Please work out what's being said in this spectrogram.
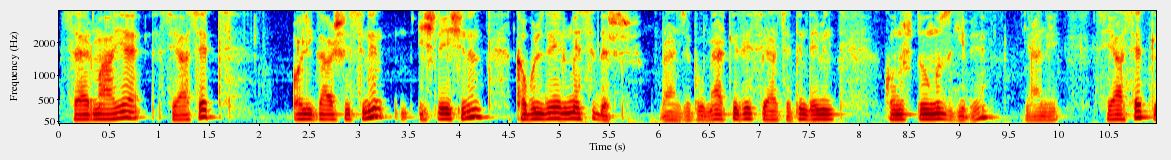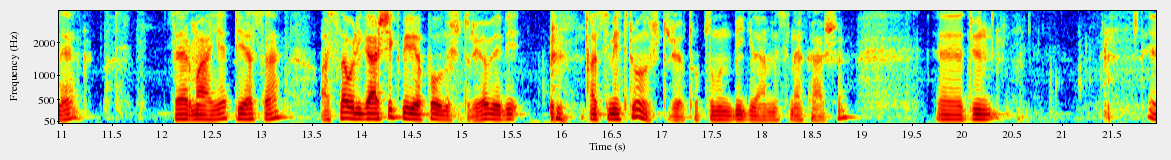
sermaye siyaset oligarşisinin işleyişinin kabul edilmesidir bence bu merkezi siyasetin demin konuştuğumuz gibi yani siyasetle sermaye, piyasa aslında oligarşik bir yapı oluşturuyor ve bir asimetri oluşturuyor toplumun bilgilenmesine karşı. E, dün e,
